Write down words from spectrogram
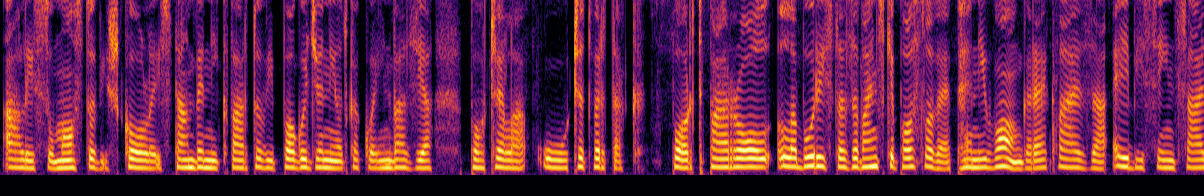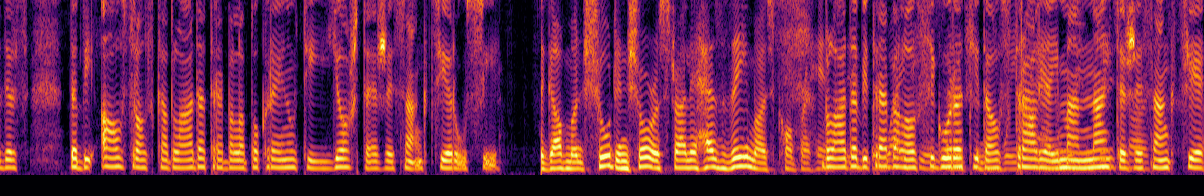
ali su mostovi, škole i stambeni kvartovi pogođeni od kako je invazija počela u četvrtak. Port parol laburista za vanjske poslove Penny Wong rekla je za ABC Insiders da bi australska vlada trebala pokrenuti još teže sankcije Rusiji. Vlada bi trebala osigurati da Australija ima najteže sankcije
